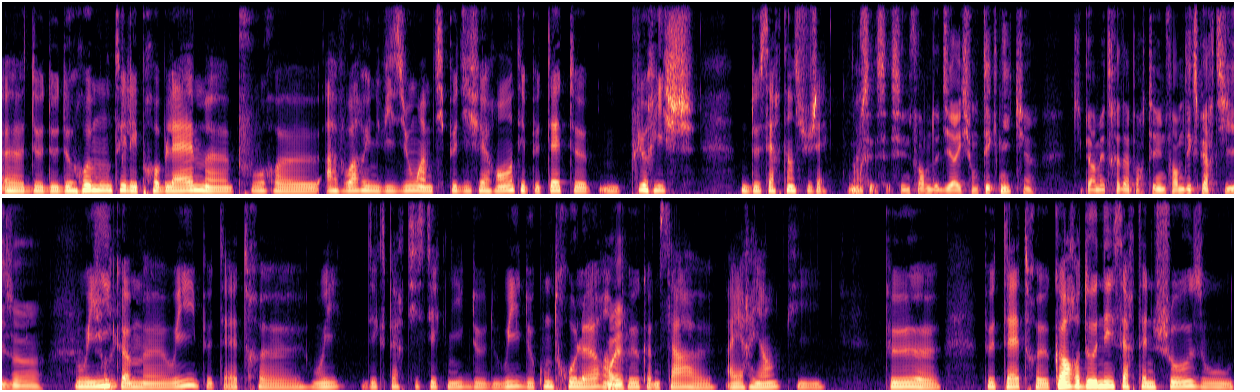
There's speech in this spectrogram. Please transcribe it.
de, de, de remonter les problèmes euh, pour euh, avoir une vision un petit peu différente et peut-être euh, plus riche de certains sujets. Donc Ouais. c'est- une forme de direction technique qui permettrait d'apporter une forme d'expertise. euh, Oui, des- comme euh, oui, peut-être, euh, oui, d'expertise technique, de, de- oui, de contrôleur un Ouais. peu comme ça euh, aérien qui peut euh, peut-être euh, coordonner certaines choses ou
